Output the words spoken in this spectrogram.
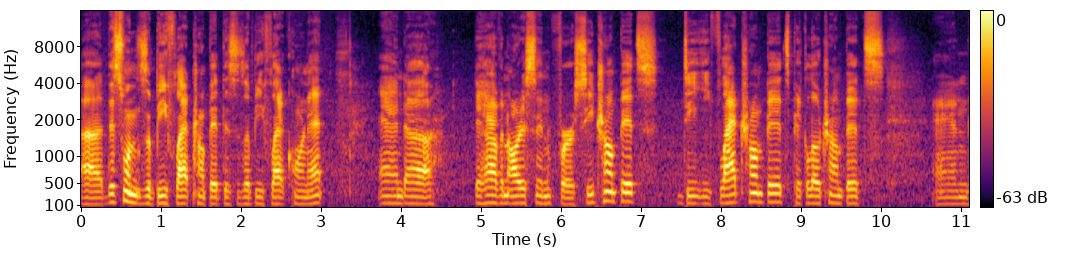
Uh, this one's a B flat trumpet. This is a B flat cornet. And uh, they have an artisan for C trumpets D E flat trumpets piccolo trumpets and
